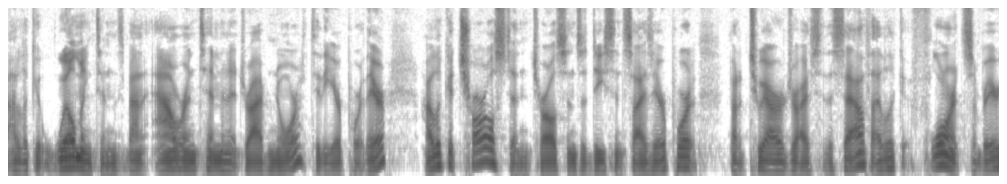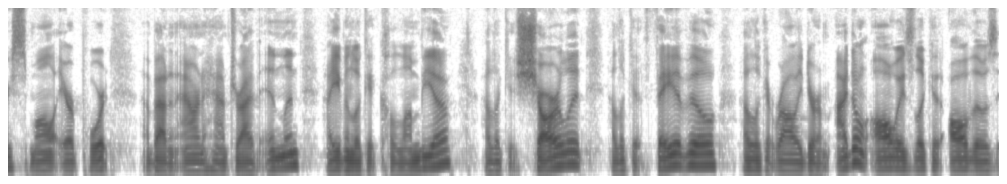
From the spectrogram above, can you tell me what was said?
I look at Wilmington. It's about an hour and 10 minute drive north to the airport there. I look at Charleston. Charleston's a decent sized airport, about a two hour drive to the south. I look at Florence, a very small airport, about an hour and a half drive inland. I even look at Columbia. I look at Charlotte. I look at Fayetteville. I look at Raleigh Durham. I don't always look at all those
